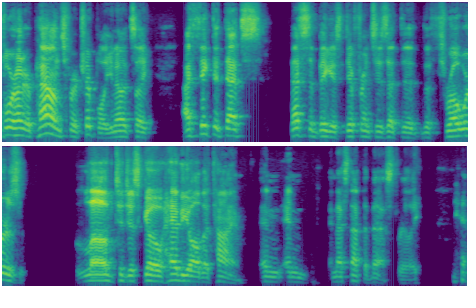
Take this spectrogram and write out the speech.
400 pounds for a triple? You know, it's like I think that that's that's the biggest difference is that the the throwers love to just go heavy all the time and and and that's not the best really yeah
